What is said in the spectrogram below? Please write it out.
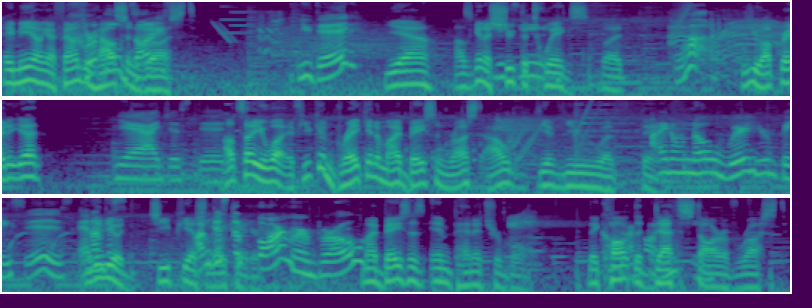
Hey, Myung, I found your house in dice? Rust. You did? Yeah, I was gonna me shoot the twigs, but What? did you upgrade it yet? Yeah, I just did. I'll tell you what, if you can break into my base in Rust, I'll give you a thing. I don't know where your base is, and I'll I'm give just, you a GPS I'm just a farmer, bro. My base is impenetrable. They call I it the Death empty. Star of Rust.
